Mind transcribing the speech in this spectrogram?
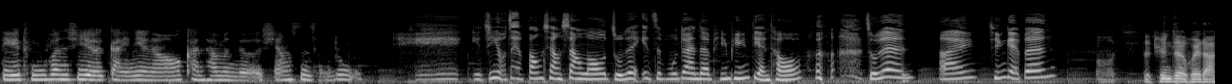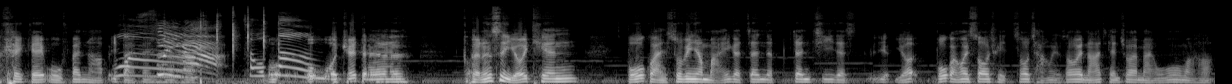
叠图分析的概念，然后看他们的相似程度。诶，已经有在方向上喽！主任一直不断的频频点头。主任，来，请给分。哦，子君这个回答可以给五分啊，一百分。对呀，超棒！我我觉得可能是有一天。博物馆说不定要买一个真的真机的，有有博物馆会收取收藏，有时候会拿钱出来买文物嘛哈，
